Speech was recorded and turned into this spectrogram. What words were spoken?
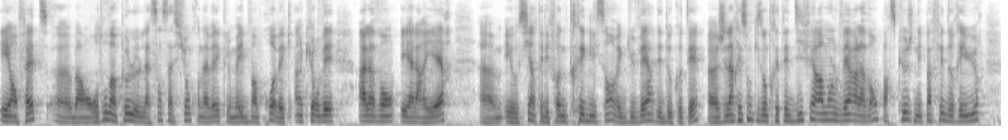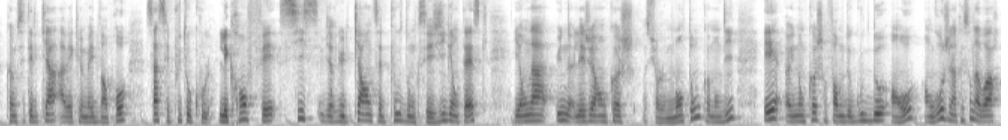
Et en fait, euh, bah, on retrouve un peu la sensation qu'on avait avec le Mate 20 Pro avec incurvé à l'avant et à l'arrière. Euh, et aussi un téléphone très glissant avec du verre des deux côtés. Euh, j'ai l'impression qu'ils ont traité différemment le verre à l'avant parce que je n'ai pas fait de rayures comme c'était le cas avec le Mate 20 Pro. Ça, c'est plutôt cool. L'écran fait 6,47 pouces, donc c'est gigantesque. Et on a une légère encoche sur le menton, comme on dit, et une encoche en forme de goutte d'eau en haut. En gros, j'ai l'impression d'avoir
